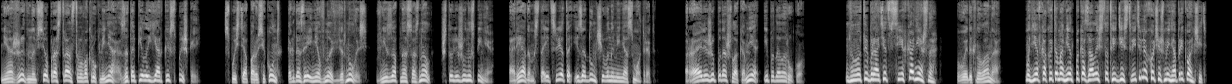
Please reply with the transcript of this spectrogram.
Неожиданно все пространство вокруг меня затопило яркой вспышкой. Спустя пару секунд, когда зрение вновь вернулось, внезапно осознал, что лежу на спине, а рядом стоит Света и задумчиво на меня смотрит. Райли же подошла ко мне и подала руку. «Ну, ты братец всех, конечно!» — выдохнула она. «Мне в какой-то момент показалось, что ты действительно хочешь меня прикончить.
